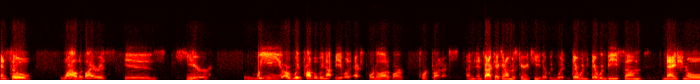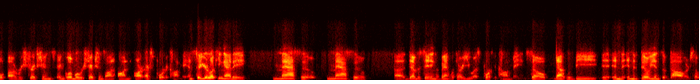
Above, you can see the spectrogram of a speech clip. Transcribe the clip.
and so while the virus is here, we are, would probably not be able to export a lot of our pork products. And in fact, I can almost guarantee you that we would. There would there would be some national uh, restrictions and global restrictions on on our export economy. And so you're looking at a massive, massive, uh, devastating event with our U.S. pork economy. So that would be in the, in the billions of dollars of,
